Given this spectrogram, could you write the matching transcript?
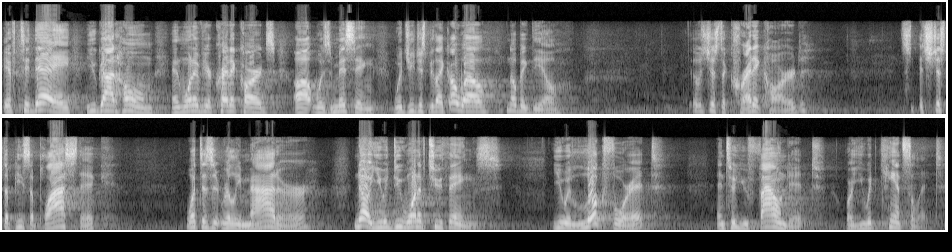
If today you got home and one of your credit cards uh, was missing, would you just be like, oh, well, no big deal? It was just a credit card, it's, it's just a piece of plastic. What does it really matter? No, you would do one of two things you would look for it until you found it, or you would cancel it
